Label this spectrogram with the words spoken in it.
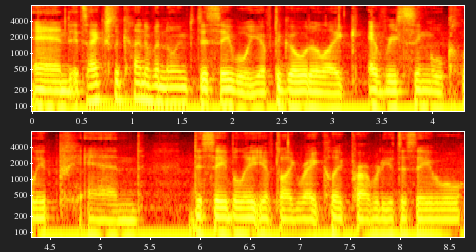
and it's actually kind of annoying to disable. You have to go to like every single clip and disable it. You have to like right click properties disable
